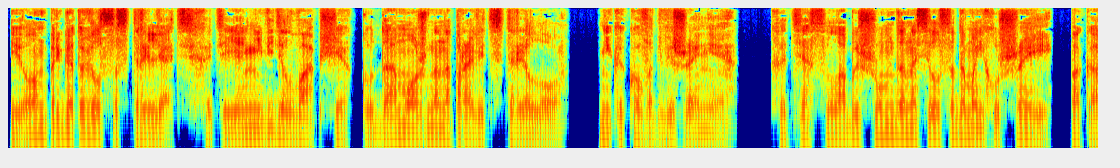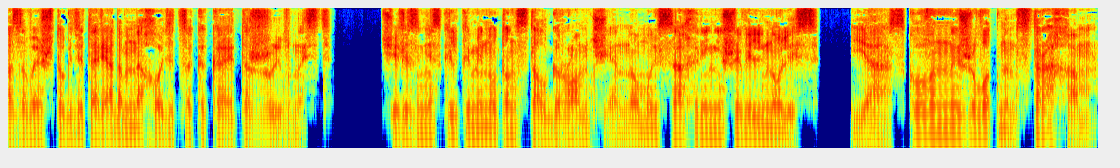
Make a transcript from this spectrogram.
И он приготовился стрелять, хотя я не видел вообще, куда можно направить стрелу. Никакого движения. Хотя слабый шум доносился до моих ушей, показывая, что где-то рядом находится какая-то живность. Через несколько минут он стал громче, но мы с Ахри не шевельнулись. Я, скованный животным страхом,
